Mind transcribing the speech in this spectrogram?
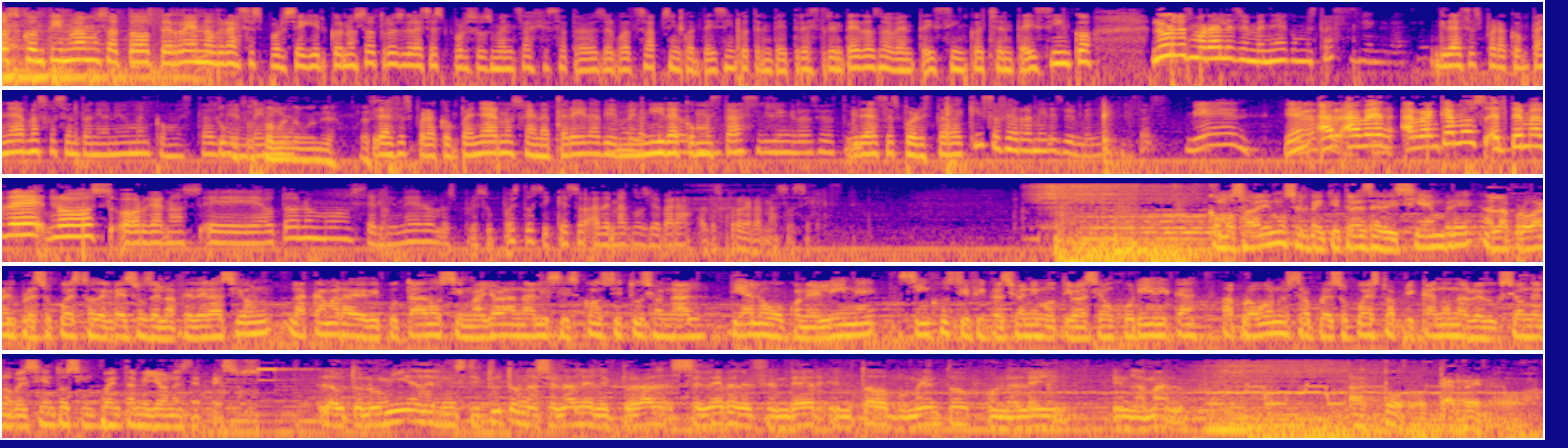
Minutos, continuamos a todo terreno. Gracias por seguir con nosotros, gracias por sus mensajes a través del WhatsApp 55 33 32 95 85. Lourdes Morales, bienvenida, ¿cómo estás? Bien, gracias. Gracias por acompañarnos, José Antonio Newman, ¿cómo estás? ¿Cómo bienvenida. Estás, gracias. por acompañarnos, Jaina Pereira, bienvenida, ¿cómo estás? Bien, gracias. Gracias por estar aquí, Sofía Ramírez, bienvenida, ¿cómo estás? Bien. Bien. A, ver, arrancamos el tema de los órganos eh, autónomos, el dinero, los presupuestos y que eso además nos llevará a los programas sociales. Como sabemos, el 23 de diciembre, al aprobar el presupuesto de egresos de la Federación, la Cámara de Diputados, sin mayor análisis constitucional, diálogo con el INE, sin justificación y motivación jurídica, aprobó nuestro presupuesto aplicando una reducción de 950 millones de pesos. La autonomía del Instituto Nacional Electoral se debe defender en todo momento con la ley en la mano. A todo terreno.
